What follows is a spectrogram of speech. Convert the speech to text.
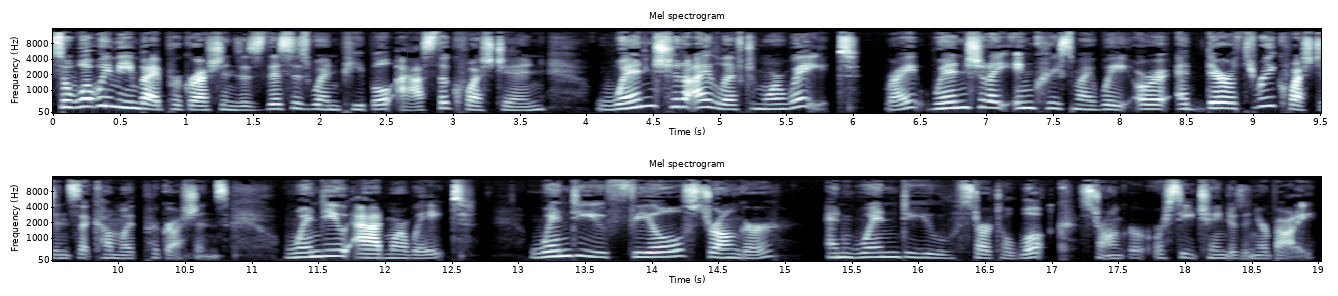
So, what we mean by progressions is this is when people ask the question, when should I lift more weight? Right? When should I increase my weight? Or uh, there are three questions that come with progressions. When do you add more weight? When do you feel stronger? And when do you start to look stronger or see changes in your body?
